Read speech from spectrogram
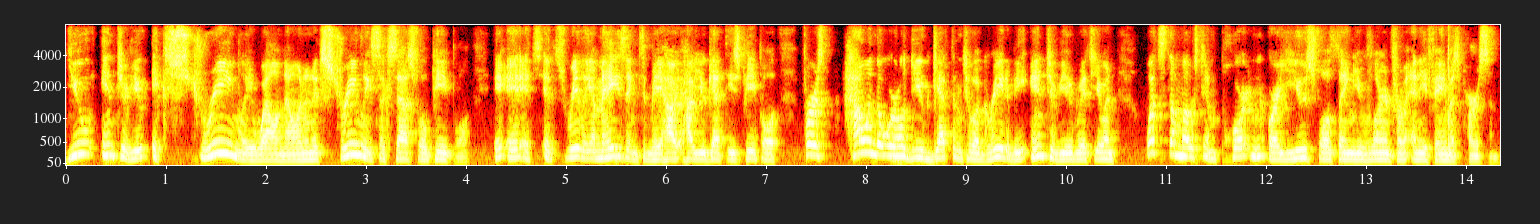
You interview extremely well known and extremely successful people. It, it's it's really amazing to me how, how you get these people. First, how in the world do you get them to agree to be interviewed with you? And what's the most important or useful thing you've learned from any famous person?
